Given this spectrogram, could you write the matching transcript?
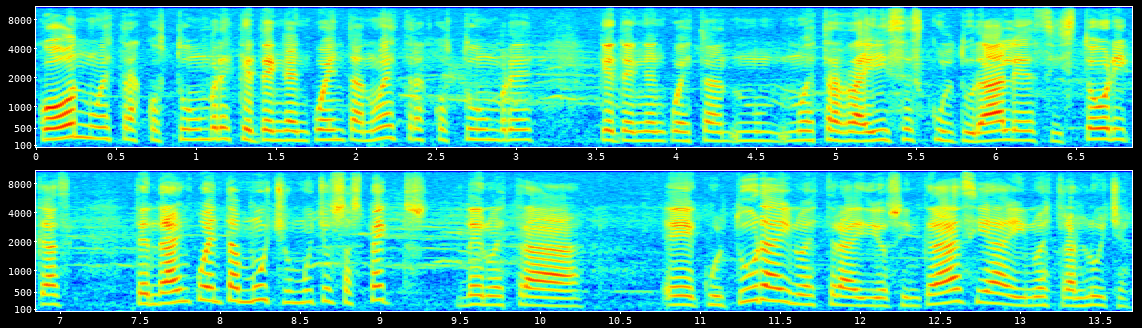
con nuestras costumbres, que tenga en cuenta nuestras costumbres, que tenga en cuenta nuestras raíces culturales, históricas, tendrá en cuenta muchos, muchos aspectos de nuestra eh, cultura y nuestra idiosincrasia y nuestras luchas.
